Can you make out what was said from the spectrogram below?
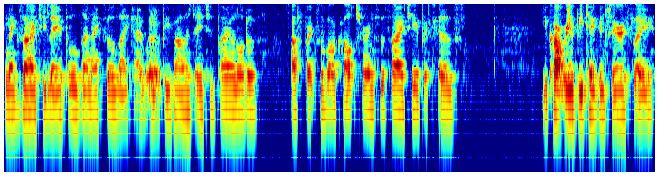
and anxiety label, then I feel like I wouldn't be validated by a lot of aspects of our culture and society because you can't really be taken seriously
